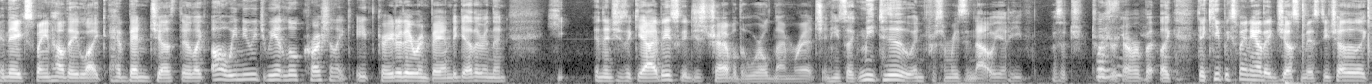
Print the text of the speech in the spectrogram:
And they explain how they like have been just. They're like, oh, we knew each, we had a little crush in like eighth grade, or they were in band together, and then he, and then she's like, yeah, I basically just traveled the world and I'm rich, and he's like, me too, and for some reason now yet he was a tr- tow Was truck he- driver, but like they keep explaining how they just missed each other. Like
